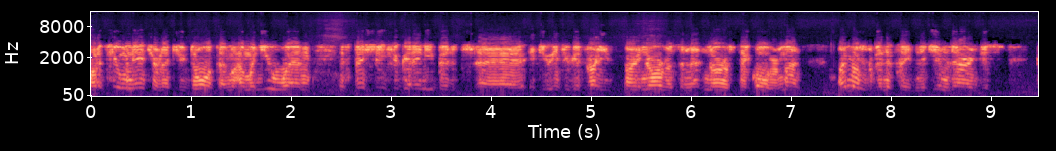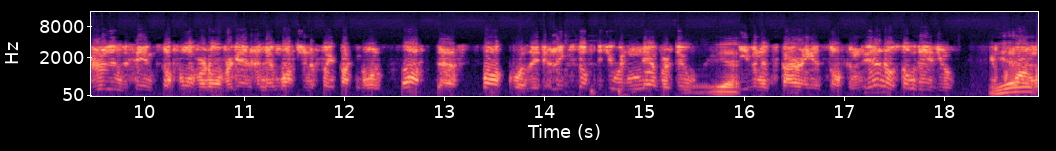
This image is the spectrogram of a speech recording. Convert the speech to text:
but it's human nature that you don't, and, and when you, um, especially if you get any bit, uh, if you if you get very very nervous and let nerves take over, man. I remember being in the gym there and just drilling the same stuff over and over again, and then watching the fight back and going, "What the fuck was it?" Like stuff that you would never do, Yeah. even in sparring and stuff. And you know, some days you you Yeah, well,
